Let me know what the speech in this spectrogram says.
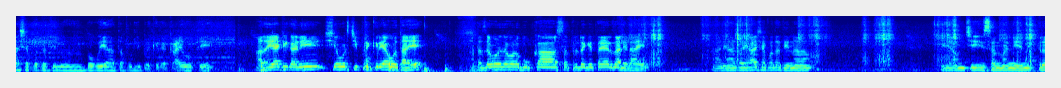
अशा पद्धतीनं बघूया आता पुढली प्रक्रिया काय होते. आता या ठिकाणी शेवटची प्रक्रिया होत आहे. आता जवळजवळ बुक्का सत्तर टक्के तयार झालेला आहे. आणि आता या अशा पद्धतीनं हे आमचे सन्माननीय मित्र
